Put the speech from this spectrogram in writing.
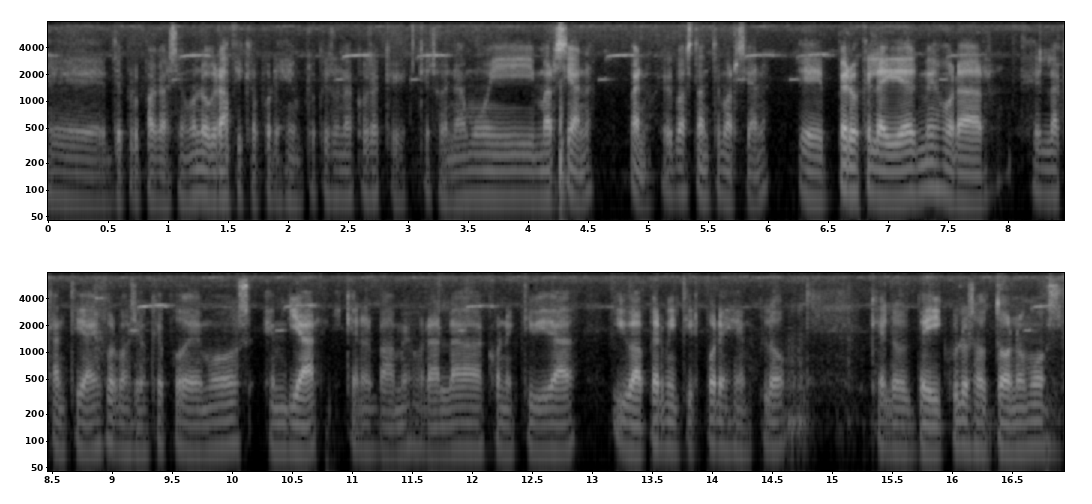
eh, de propagación holográfica, por ejemplo, que es una cosa que, que suena muy marciana. Bueno, es bastante marciana, eh, pero que la idea es mejorar eh, la cantidad de información que podemos enviar y que nos va a mejorar la conectividad y va a permitir, por ejemplo, que los vehículos autónomos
